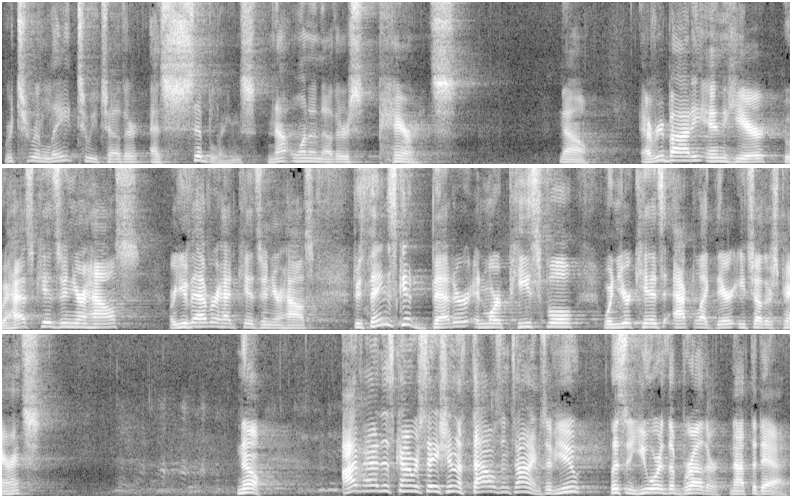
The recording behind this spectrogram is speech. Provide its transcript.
We're to relate to each other as siblings, not one another's parents. Now, everybody in here who has kids in your house, or you've ever had kids in your house, do things get better and more peaceful when your kids act like they're each other's parents? No. I've had this conversation a thousand times. Have you? Listen, you are the brother, not the dad.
